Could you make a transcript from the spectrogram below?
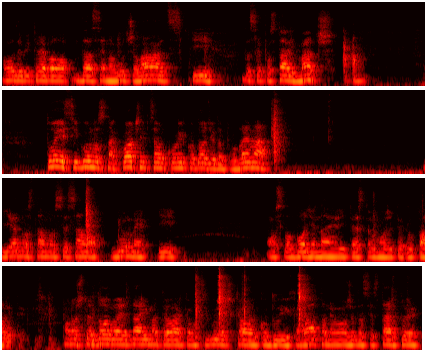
Ovdje bi trebalo da se navuče lanac i da se postavi mač. Tu je sigurnosna kočnica ukoliko dođe do problema jednostavno se samo gurne i oslobođena je i testor možete da upalite. Ono što je dobro je da imate ovakav osigurač kao i kod drugih alata, ne može da se startuje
